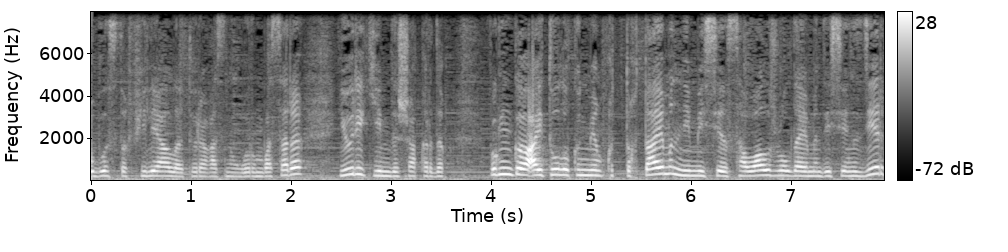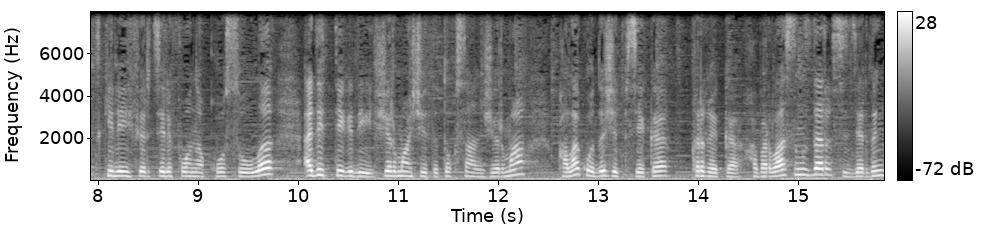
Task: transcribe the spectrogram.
облыстық филиалы төрағасының орынбасары Юрий Кимді шақырдық. Бүгінгі айтулы күнмен құттықтаймын немесе сауал жолдаймын десеңіздер, тікелей эфир телефоны қосулы, әдеттегідей 27 90 20, қала коды 72 42. Хабарласыңыздар, сіздердің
